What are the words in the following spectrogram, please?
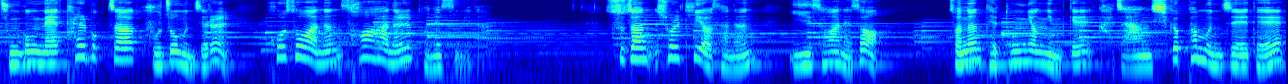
중국 내 탈북자 구조 문제를 호소하는 서한을 보냈습니다. 수전 숄티 여사는 이 서한에서 저는 대통령님께 가장 시급한 문제에 대해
